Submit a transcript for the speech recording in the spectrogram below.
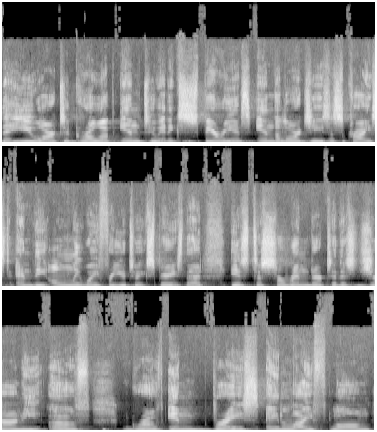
that you are to grow up into and experience in the Lord Jesus Christ. And the only way for you to experience that is to surrender to this journey of growth. Embrace a lifelong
